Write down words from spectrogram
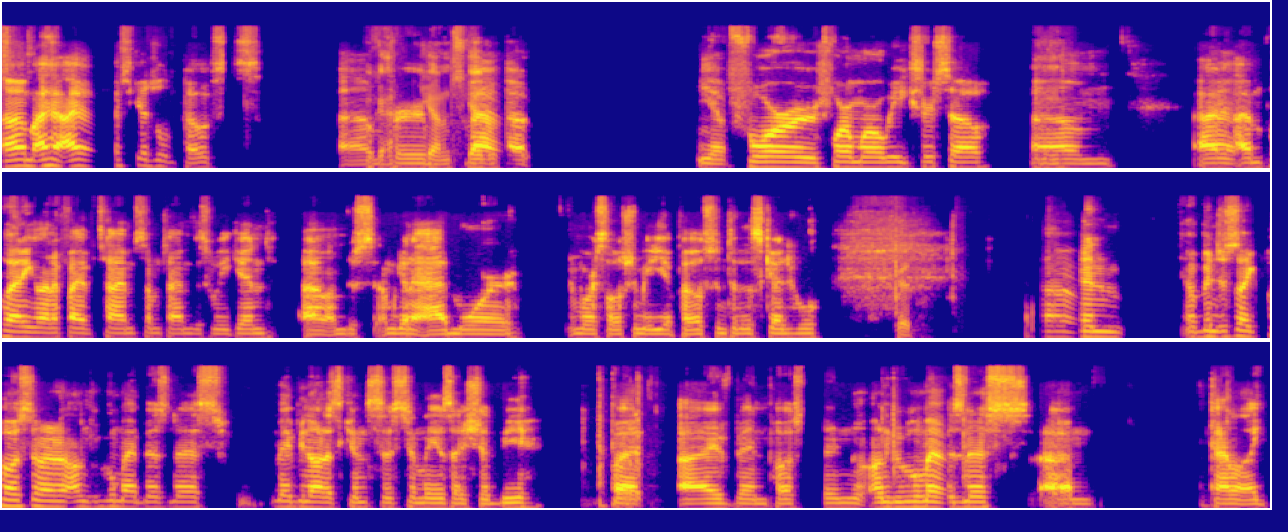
Um, I, I've scheduled posts. Um, Okay, for you got 'em scheduled. about yeah four four more weeks or so. Mhm. Um, I, I'm planning on if I have time sometime this weekend. Um, I'm just I'm gonna add more more social media posts into the schedule. Good. Um, and I've been just like posting on, on Google My Business, maybe not as consistently as I should be, but I've been posting on Google My Business, um, kind of like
